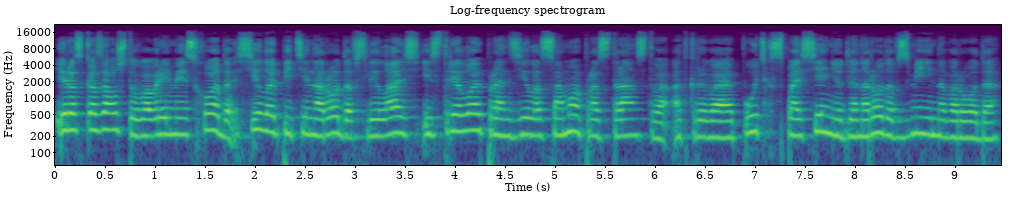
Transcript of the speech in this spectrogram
«И рассказал, что во время исхода сила пяти народов слилась и стрелой пронзила само пространство, открывая путь к спасению для народов змеиного рода.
